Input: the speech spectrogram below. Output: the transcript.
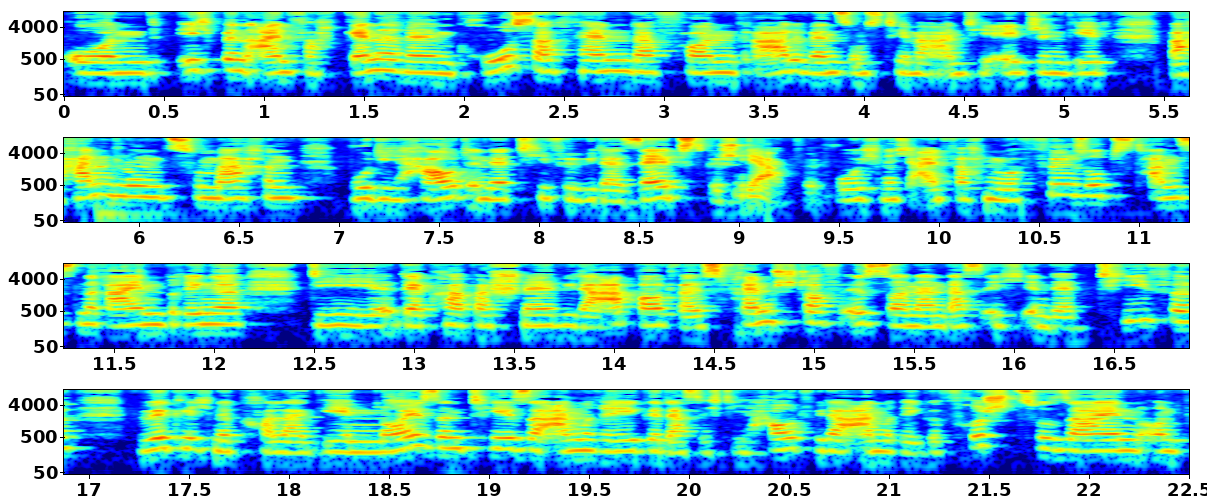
Und ich bin einfach generell ein großer Fan davon, gerade wenn es ums Thema Anti-Aging geht, Behandlungen zu machen, wo die Haut in der Tiefe wieder selbst gestärkt ja. wird, wo ich nicht einfach nur Füllsubstanzen reinbringe, die der Körper schnell wieder abbaut, weil es Fremdstoff ist, sondern dass ich in der Tiefe wirklich eine Kollagen-Neusynthese anrege, dass ich die Haut wieder anrege, frisch zu sein. Und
